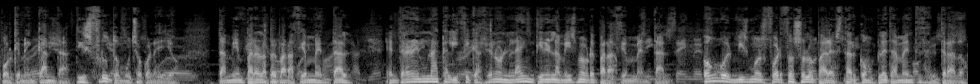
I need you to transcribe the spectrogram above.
porque me encanta, disfruto mucho con ello. También para la preparación mental. Entrar en una calificación online tiene la misma preparación mental. Pongo el mismo esfuerzo solo para estar completamente centrado.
